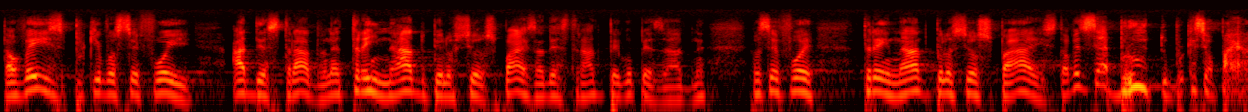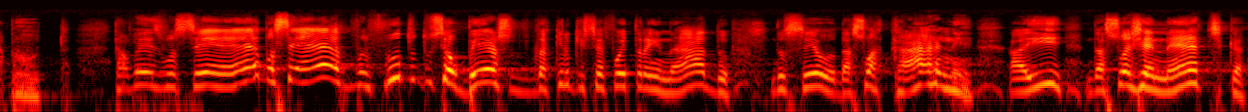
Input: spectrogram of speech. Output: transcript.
talvez porque você foi adestrado, né, treinado pelos seus pais, adestrado pegou pesado, né? Você foi treinado pelos seus pais. Talvez você é bruto, porque seu pai era bruto. Talvez você é, você é fruto do seu berço, daquilo que você foi treinado, do seu, da sua carne, aí, da sua genética.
